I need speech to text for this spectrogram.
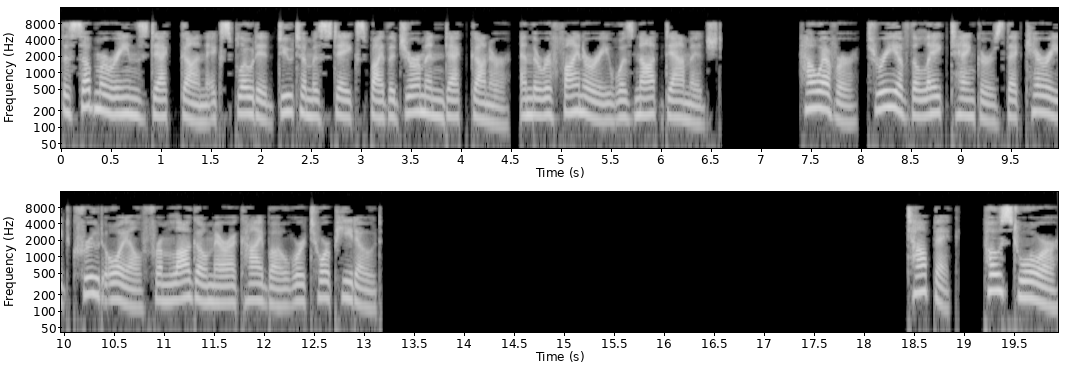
The submarine's deck gun exploded due to mistakes by the German deck gunner, and the refinery was not damaged. However, three of the lake tankers that carried crude oil from Lago Maracaibo were torpedoed. Post-war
